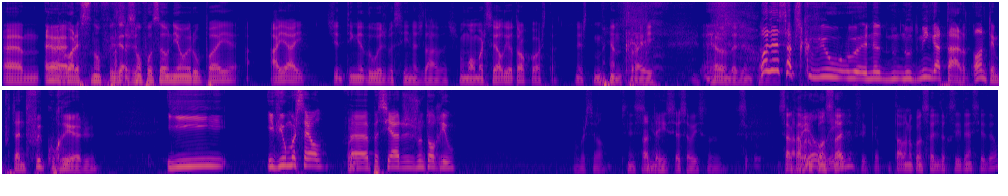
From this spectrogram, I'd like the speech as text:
ahm, a- Agora, se não, fizer, seja- se não fosse a União Europeia, ai ai, a gente tinha duas vacinas dadas, uma ao Marcelo e outra ao Costa, neste momento, por aí. Era onde a gente estava. Olha, sabes que viu no, no domingo à tarde, ontem, portanto, fui correr e, e vi o Marcelo a passear junto ao rio. Marcelo. Sim, Pronto, é isso, é só isso. Será que estava ele no conselho? Estava no conselho de residência dele?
